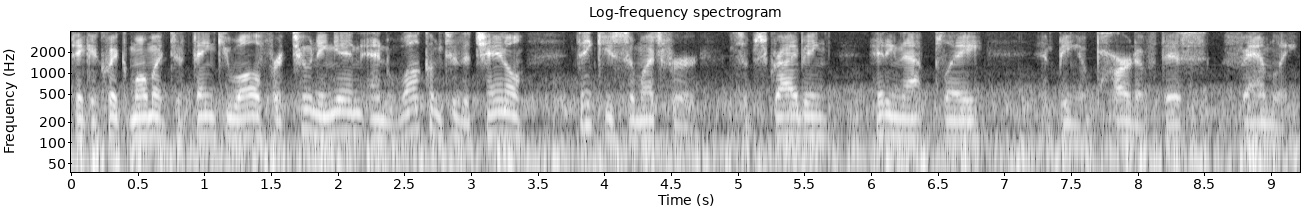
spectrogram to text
Take a quick moment to thank you all for tuning in and welcome to the channel. Thank you so much for subscribing, hitting that play, and being a part of this family.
